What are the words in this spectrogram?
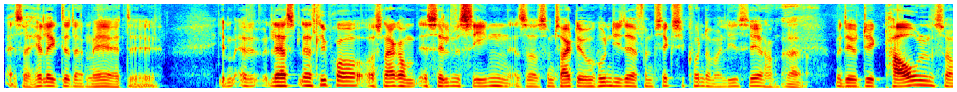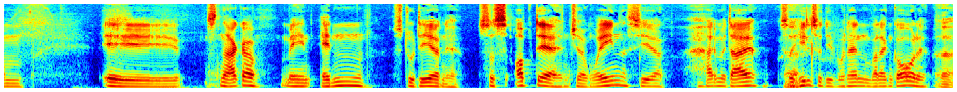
Altså heller ikke det der med, at... Øh, jamen, øh, lad, os, lad os lige prøve at snakke om øh, selve scenen. Altså som sagt, det er jo kun de der 5-6 sekunder, man lige ser ham. Ja. Men det er jo Dick Powell, som øh, snakker med en anden studerende. Så opdager han John Wayne og siger, hej med dig. Så. Ja. hilser de på hinanden, hvordan går det? Ja.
